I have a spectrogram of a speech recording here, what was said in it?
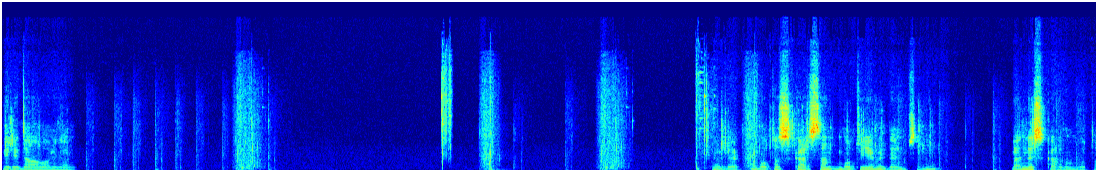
Biri daha var galiba. Şöyle bota sıkarsan botu yeme derim sana. Ben de sıkardım bota.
